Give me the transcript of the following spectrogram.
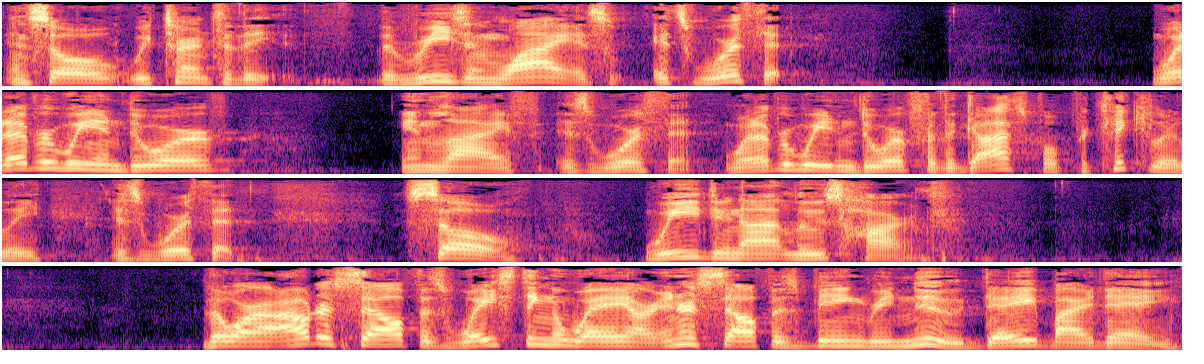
And so we turn to the, the reason why it's, it's worth it. Whatever we endure in life is worth it. Whatever we endure for the gospel, particularly, is worth it. So, we do not lose heart. Though our outer self is wasting away, our inner self is being renewed day by day.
